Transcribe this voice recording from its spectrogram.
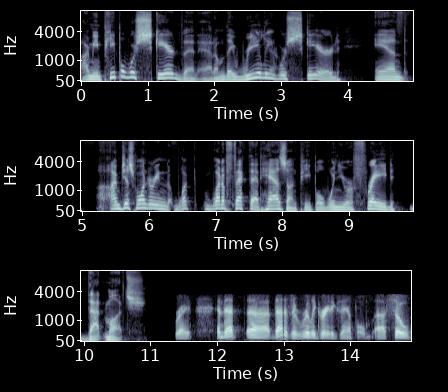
I mean, people were scared then, Adam. They really yeah. were scared. And I'm just wondering what what effect that has on people when you're afraid that much. Right, and that uh, that is a really great example. Uh, so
